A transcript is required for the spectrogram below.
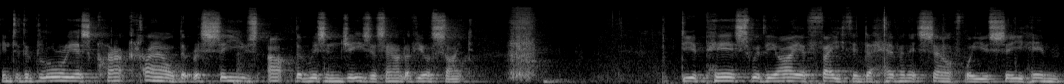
into the glorious cloud that receives up the risen Jesus out of your sight? Do you pierce with the eye of faith into heaven itself, where you see him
